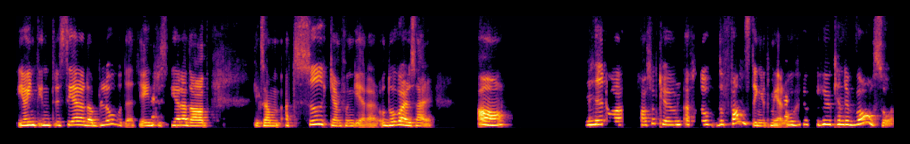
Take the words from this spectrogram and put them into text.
jag är inte intresserad av blodet, jag är intresserad av liksom, att psyken fungerar. Och då var det så här, ja, Mm. hej då, ha så kul. Alltså, då, då fanns det inget mer. Och hur, hur kan det vara så?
